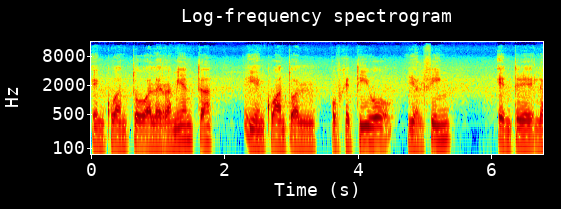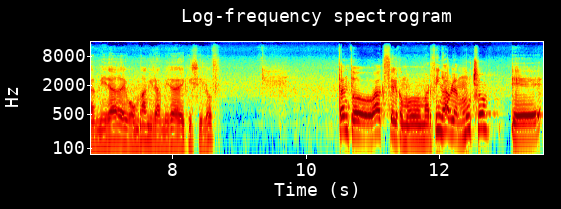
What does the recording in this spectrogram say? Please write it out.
en cuanto a la herramienta y en cuanto al objetivo y al fin entre la mirada de Guzmán y la mirada de Kisilov. Tanto Axel como Martín hablan mucho. Eh,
